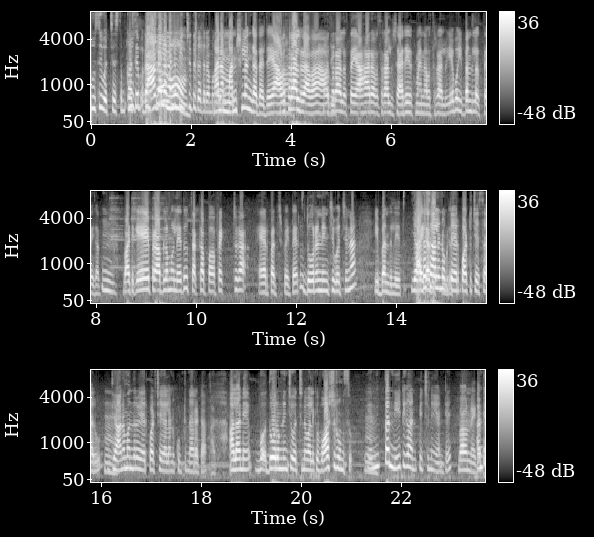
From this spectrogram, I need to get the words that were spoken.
చూసి వచ్చేస్తాం. కాసేపు రాగలము. మనం మనుషులం కదా జయ. అవసరాలు రావా? అవసరాలు వస్తాయి. ఆహార అవసరాలు శారీరకమైన అవసరాలు ఏవో ఇబ్బందులు వస్తాయి కదా. వాటికి ఏ ప్రాబ్లము లేదు. చక్కగా పర్ఫెక్ట్గా ఏర్పరిచి పెట్టారు. దూరం నుంచి వచ్చినా ఇబ్బంది లేదు. యాగశాలను ఒకటి ఏర్పాటు చేశారు. ధ్యాన మందిరం ఏర్పాటు చేయాలనుకుంటున్నారట. అలానే దూరం నుంచి వచ్చిన వాళ్ళకి వాష్ రూమ్స్ ఎంత నీట్గా అనిపించినాయి అంటే బాగున్నాయి అంటే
